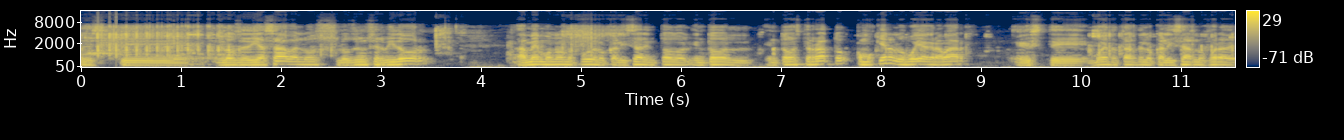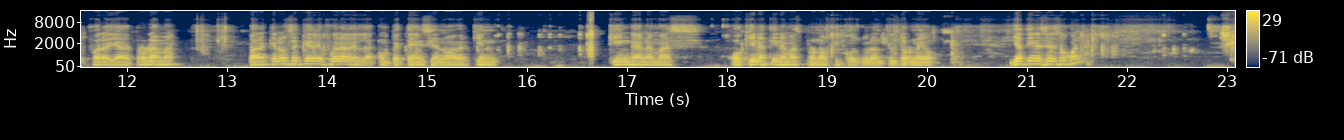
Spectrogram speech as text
este, los de Díaz Ábalos, los de un servidor. A Memo no lo pude localizar en todo, en todo, en todo este rato. Como quiera los voy a grabar. Este, voy a tratar de localizarlo fuera, de, fuera ya del programa para que no se quede fuera de la competencia, ¿no? A ver quién, quién gana más o quién atina más pronósticos durante el torneo. ¿Ya tienes eso, Juan? Sí.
